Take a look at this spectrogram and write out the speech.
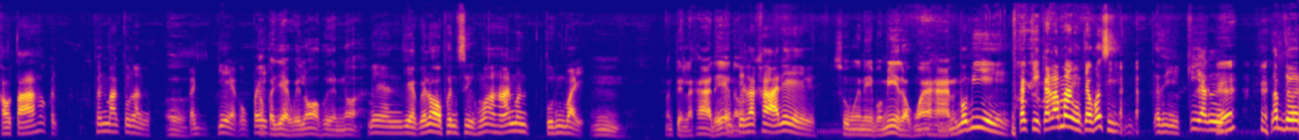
เขาตาเขาก็เพิ่นมักตัวนั้นเออก็แยกออกไปเราก็แยกไว้ล่อเพื่อนเนาะแม่นแยกไว้รอเพิ่นซื้อหัวอาหารมันตุนไว้อืมมันเป็นราคาเด้มันเนาะเป็นราคาเด้ซูมือนี้บ่มีดอกหัวอาหารบ่มีตะกี้กะละมังจังว่าสิอันนี้เกลียนเอ๊ะ น้ำเดิน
